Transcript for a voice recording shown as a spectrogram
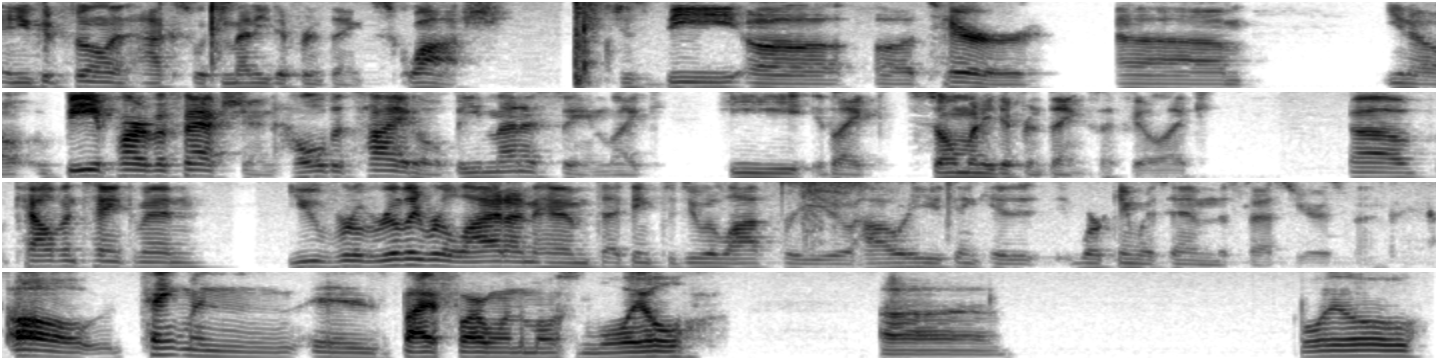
and you could fill in X with many different things. Squash, just be a, a terror. Um, you know, be a part of a faction, hold a title, be menacing. Like he like so many different things. I feel like uh, Calvin Tankman. You've re- really relied on him, to, I think, to do a lot for you. How do you think his, working with him this past year has been? Oh, Tankman is by far one of the most loyal, uh, loyal,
